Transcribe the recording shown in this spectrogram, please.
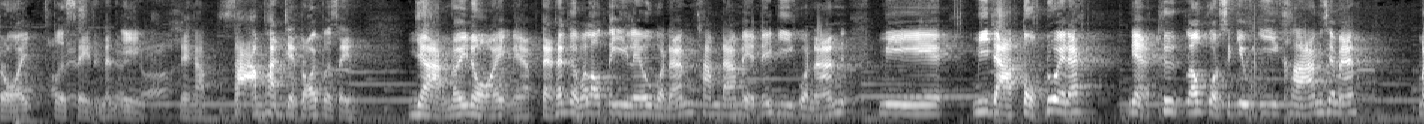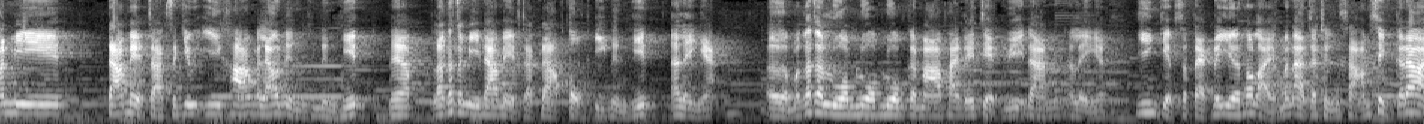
3,700%นั่นเองนะครับ 3,700%อย่างน้อยๆนะครับแต่ถ้าเกิดว่าเราตีเร็วกว่านั้นทำดาเมจได้ดีกว่านั้น มีมีดาบตกด้วยนะเนี่ยคือเรากดสกิล E ค้างใช่ไหมมันมี ดาเมจจากสกิล E ค้างไปแล้ว1 1ฮิตนะครับ แล้วก็จะมีดาเมจจากดาบตกอีก 1 ฮิตอะไรเงี้ย เออ มันก็จะรวมรวมรวมกันมาภายใน 7 วินั้นอะไรเงี้ย ยิ่งเก็บสแต็กได้เยอะเท่าไหร่ มันอาจจะถึง 30 ก็ได้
